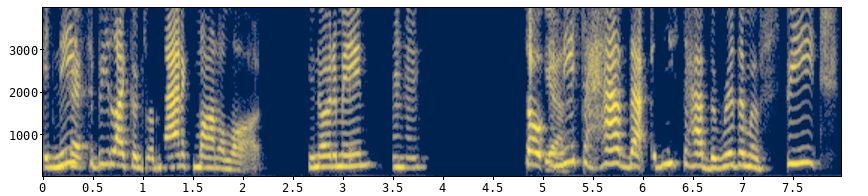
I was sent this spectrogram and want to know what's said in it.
It needs Okay. to be like a dramatic monologue. You know what I mean? hmm So Yeah. it needs to have that, it needs to have the rhythm of speech,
